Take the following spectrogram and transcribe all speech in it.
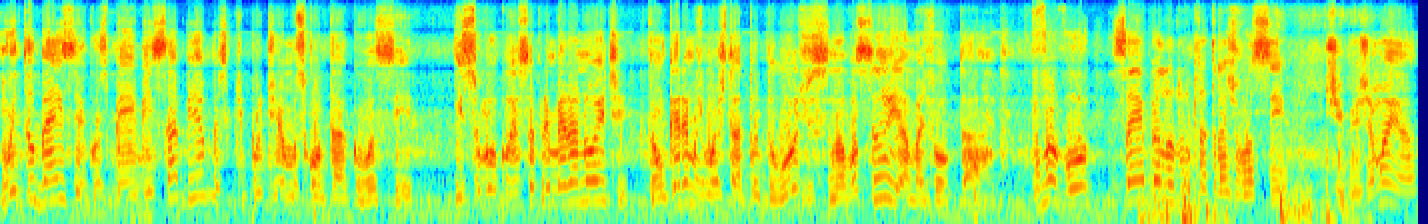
Muito bem, Circus Baby. Sabíamos que podíamos contar com você. Isso conclui essa primeira noite. Não queremos mostrar tudo hoje, senão você não ia mais voltar. Por favor, saia pelo duto atrás de você. Te vejo amanhã.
